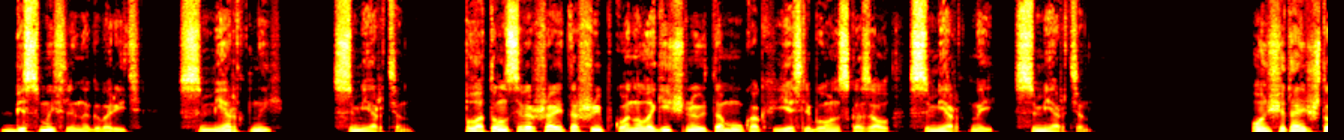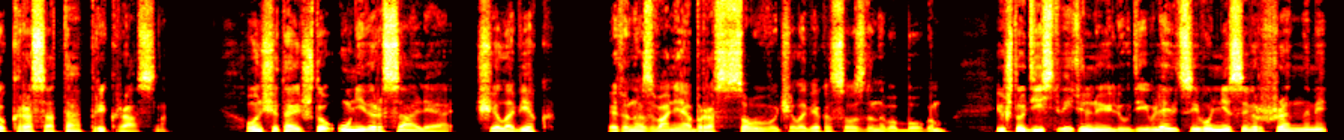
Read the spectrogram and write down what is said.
бессмысленно говорить «смертный», «смертен». Платон совершает ошибку, аналогичную тому, как если бы он сказал «смертный», смертен. Он считает, что красота прекрасна. Он считает, что универсалия «человек» — это название образцового человека, созданного Богом, и что действительные люди являются его несовершенными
